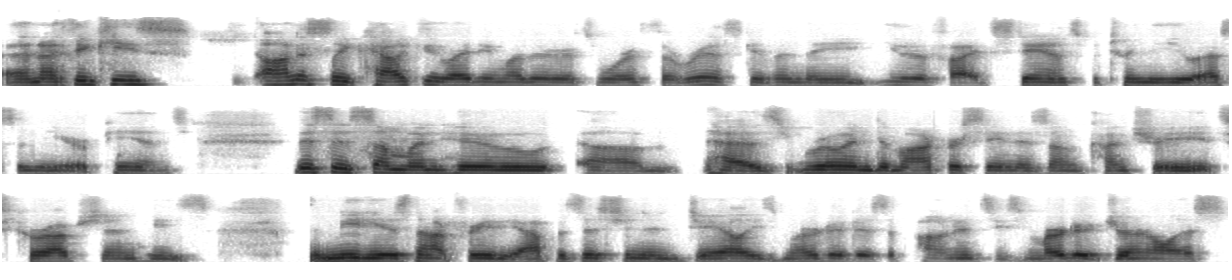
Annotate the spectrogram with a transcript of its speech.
and I think he's honestly calculating whether it's worth the risk, given the unified stance between the U.S. and the Europeans. This is someone who um, has ruined democracy in his own country. It's corruption. He's the media is not free. The opposition in jail. He's murdered his opponents. He's murdered journalists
